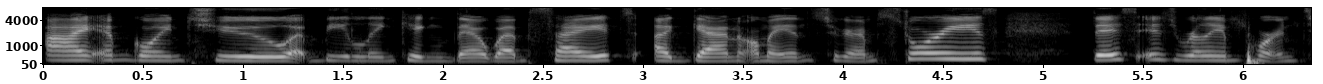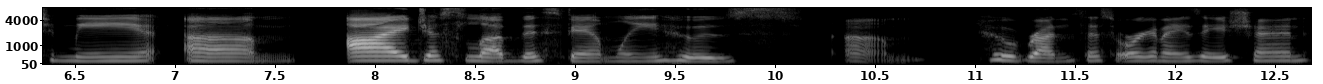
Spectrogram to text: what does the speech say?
I am going to be linking their website again on my Instagram stories. This is really important to me. Um, I just love this family who's um, who runs this organization.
